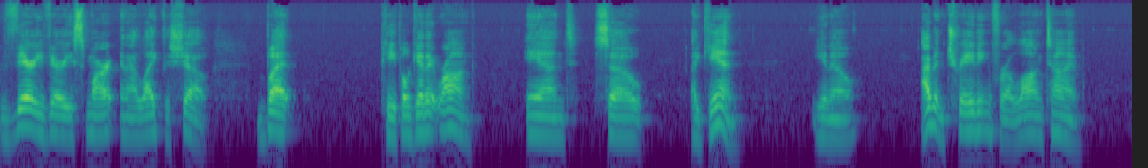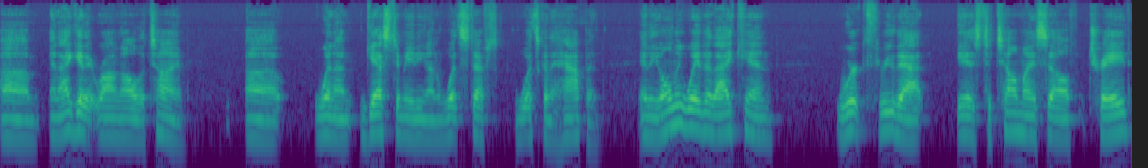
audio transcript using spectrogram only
very, very smart and I like the show. But people get it wrong. And so, again, you know, I've been trading for a long time um, and I get it wrong all the time uh, when I'm guesstimating on what stuff's what's going to happen. And the only way that I can work through that is to tell myself trade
